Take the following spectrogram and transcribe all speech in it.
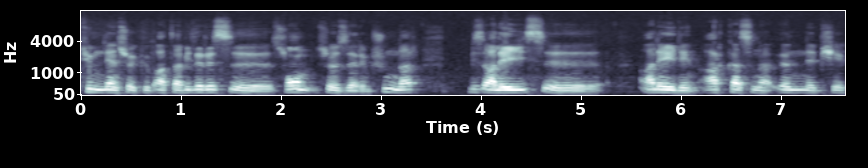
tümden söküp atabiliriz. E, son sözlerim şunlar. Biz Aleviyiz. E, Aleyh'in arkasına önüne bir şey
